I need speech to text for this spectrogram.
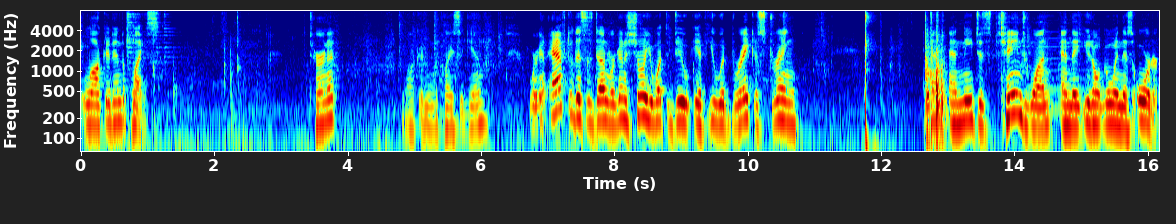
lock it into place. Turn it, lock it into place again. We're gonna, after this is done, we're gonna show you what to do if you would break a string and, and need to change one and that you don't go in this order.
